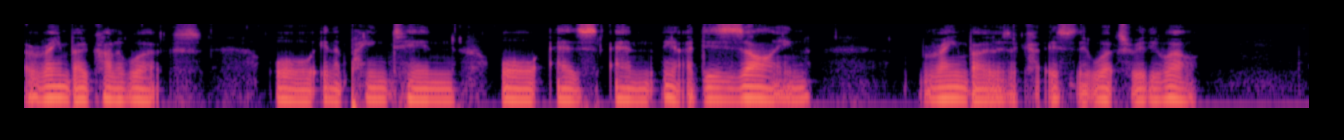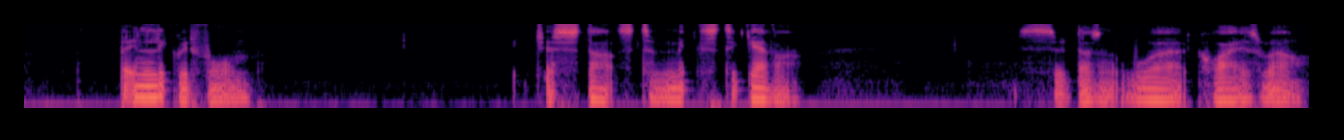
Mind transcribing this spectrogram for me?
a rainbow colour works, or in a painting, or as an you know a design. Rainbow is a is, it works really well, but in liquid form, it just starts to mix together so it doesn't work quite as well.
